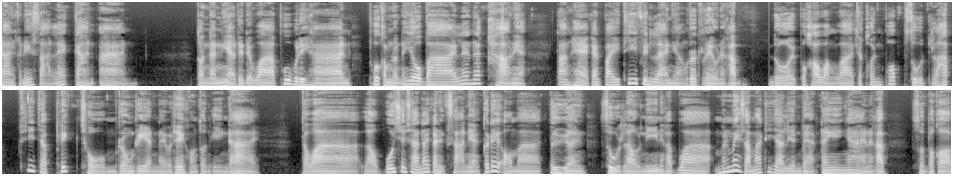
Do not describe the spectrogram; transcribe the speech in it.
ด้านคณิตศาสตร์และการอ่าน ตอนนั้นเนี่ยเรียกได้ว่าผู้บริหาร ผู้กำหนดนโยบายและนักข่าวเนี่ยต่างแห่กันไปที่ฟินแลนด์อย่างรวดเร็วนะครับ โดยพวกเขาหวังว่าจะค้นพบสูตรลับที่จะพลิกโฉมโรงเรียนในประเทศของตนเองได้ แต่ว่าเราผู้เชี่ยวชาญด้านการศึกษาเนี่ยก็ได้ออกมาเตือนสูตรเหล่านี้นะครับว่ามันไม่สามารถที่จะเรียนแบบได้ง่าย ๆนะครับ ส่วนประกอบ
